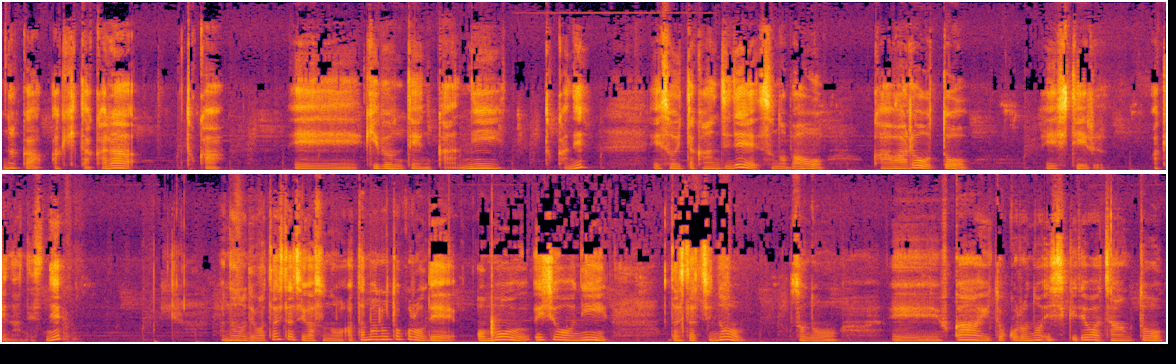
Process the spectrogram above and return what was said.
なんか飽きたからとか、えー、気分転換にとかね、えー、そういった感じでその場を変わろうと、えー、しているわけなんですね。なので私たちがその頭のところで思う以上に私たちのその、えー、深いところの意識ではちゃんと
